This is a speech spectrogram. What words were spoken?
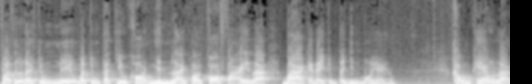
Và thưa đại chúng, nếu mà chúng ta chịu khó nhìn lại coi có phải là ba cái này chúng ta dính mỗi ngày không? Không khéo là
